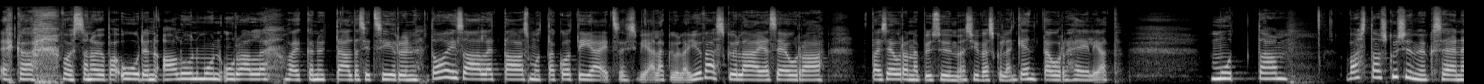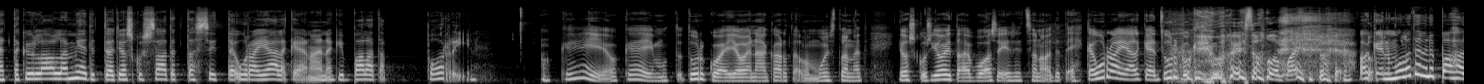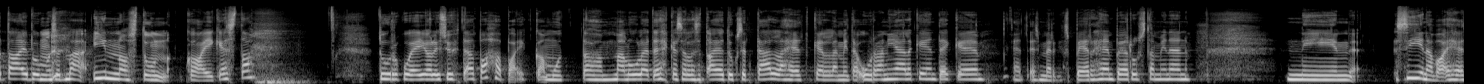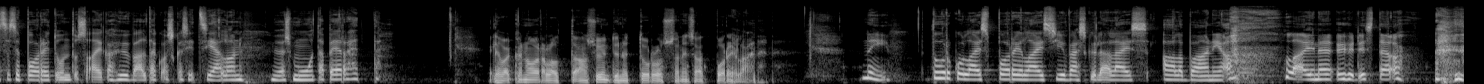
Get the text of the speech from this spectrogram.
ehkä voisi sanoa jopa uuden alun mun uralle, vaikka nyt täältä sitten siirryn toisaalle taas, mutta koti jäi itse asiassa vielä kyllä Jyväskylää ja seuraa, tai seurana pysyy myös Jyväskylän kenttäurheilijat. Mutta vastaus kysymykseen, että kyllä ollaan mietitty, että joskus saatettaisiin sitten uran jälkeen ainakin palata Poriin. Okei, okei, mutta Turku ei ole enää kartalla. muistan, että joskus joitain vuosia sitten sanoit, että ehkä uran jälkeen Turkukin voisi olla vaihtoehto. Okei, no mulla on tämmöinen paha taipumus, että mä innostun kaikesta. Turku ei olisi yhtään paha paikka, mutta mä luulen, että ehkä sellaiset ajatukset tällä hetkellä, mitä uran jälkeen tekee, että esimerkiksi perheen perustaminen, niin siinä vaiheessa se pori tuntuisi aika hyvältä, koska sit siellä on myös muuta perhettä. Eli vaikka Noora-Lotta on syntynyt Turussa, niin sä oot porilainen. Niin, turkulais, porilais, jyväskyläläis, albaanialainen yhdistelmä.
